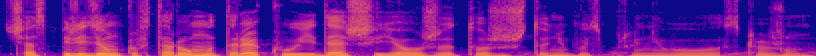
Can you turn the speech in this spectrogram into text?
Сейчас перейдем ко второму треку, и дальше я уже тоже что-нибудь про него скажу.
